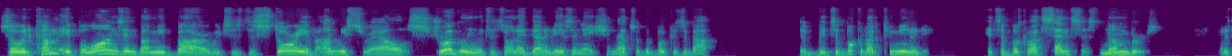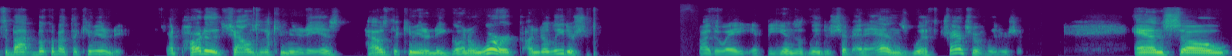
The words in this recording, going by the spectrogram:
So it come it belongs in Bamidbar, which is the story of Am Yisrael struggling with its own identity as a nation. That's what the book is about. It's a book about community. It's a book about census, numbers, but it's about book about the community. And part of the challenge of the community is how's the community going to work under leadership? By the way, it begins with leadership and ends with transfer of leadership. And so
